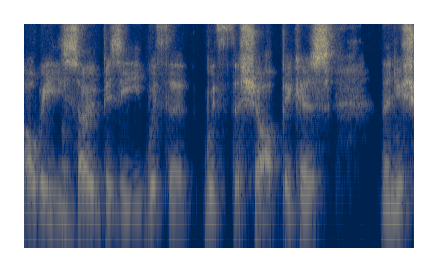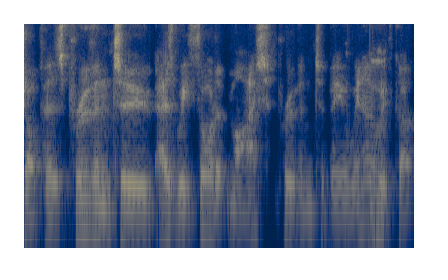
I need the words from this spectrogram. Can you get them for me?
I'll be so busy with the with the shop because the new shop has proven to, as we thought it might, proven to be a winner. Hmm. We've got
